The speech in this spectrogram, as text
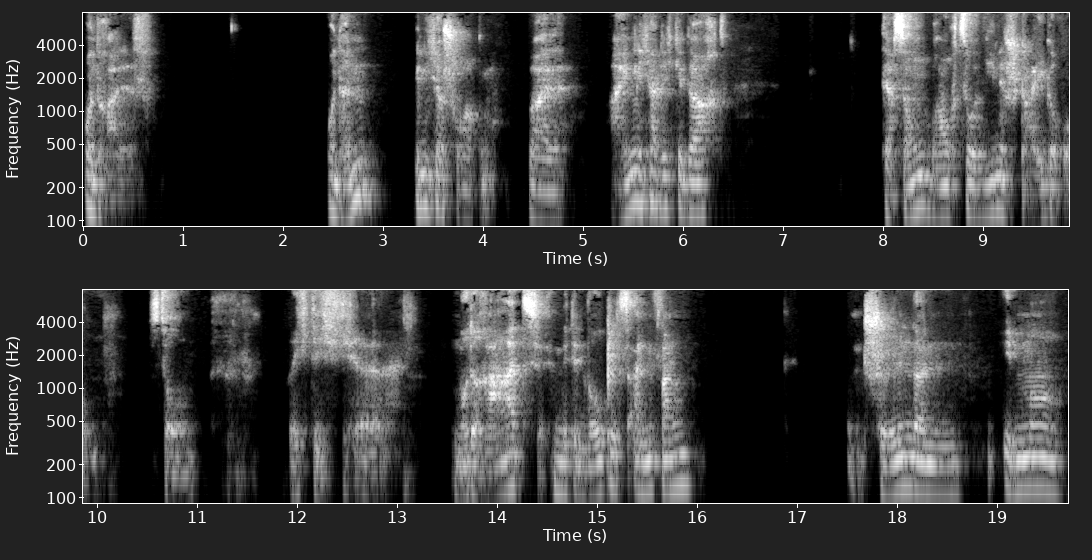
und Ralf. Und dann bin ich erschrocken, weil eigentlich hatte ich gedacht, der Song braucht so wie eine Steigerung so richtig äh, moderat mit den Vocals anfangen und schön dann immer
